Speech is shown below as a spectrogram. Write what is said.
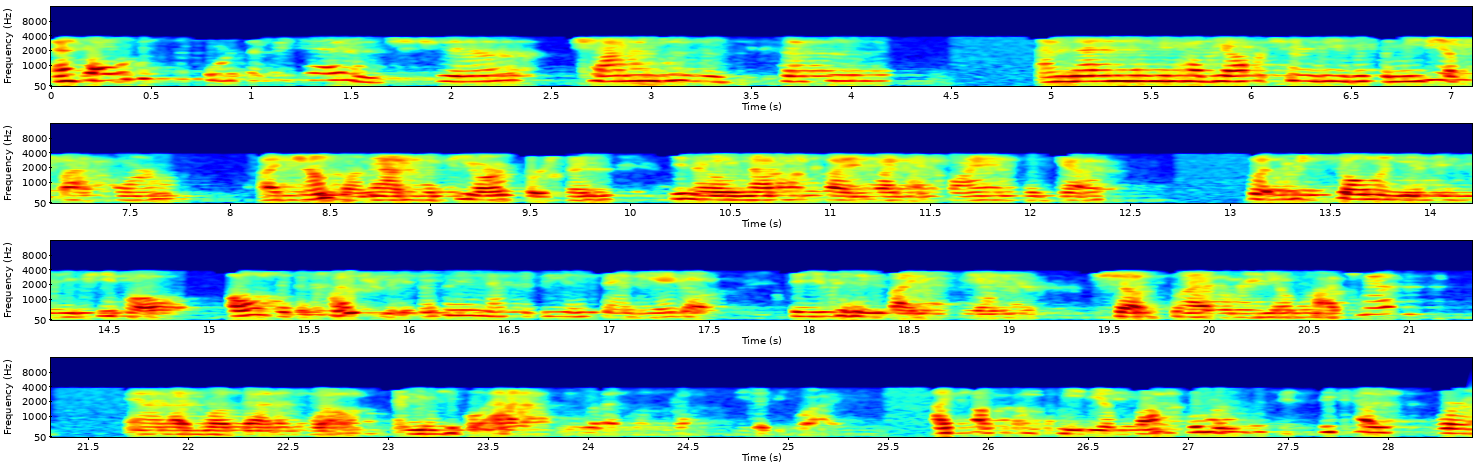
And all the support that we get and share challenges and successes and then when you had the opportunity with the media platform, I jumped on that as a PR person. You know, not only did I invite my clients as guests, but there's so many amazing people all over the country. It doesn't even have to be in San Diego that you can invite to be on your show. So I have a radio podcast, and I love that as well. I mean, people ask me what I love about CWI. I talk about the media platform because we're,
